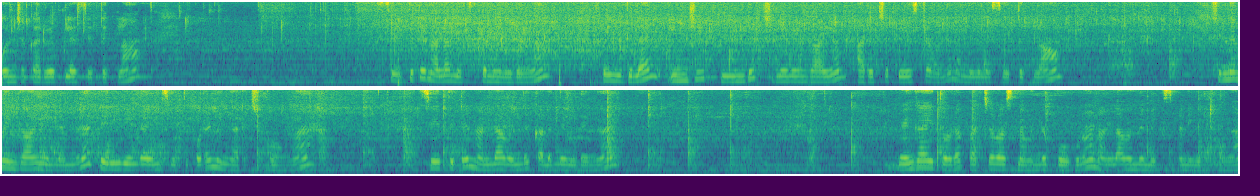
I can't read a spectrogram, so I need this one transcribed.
கொஞ்சம் கருவேப்பிலை சேர்த்துக்கலாம். சேர்த்துட்டு நல்லா மிக்ஸ் பண்ணி விடுங்க. இப்போ இதில் இஞ்சி பூண்டு சின்ன வெங்காயம் அரைச்ச பேஸ்ட்டை வந்து நம்ம இதில் சேர்த்துக்கலாம். சின்ன வெங்காயம் இல்லைன்னா பெரிய வெங்காயம் சேர்த்து கூட நீங்கள் அரைச்சிக்கோங்க. சேர்த்துட்டு நல்லா வந்து கலந்து விடுங்க. வெங்காயத்தோட பச்சை வாசனை வந்து போகணும். நல்லா வந்து மிக்ஸ் பண்ணி விட்டுருங்க.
